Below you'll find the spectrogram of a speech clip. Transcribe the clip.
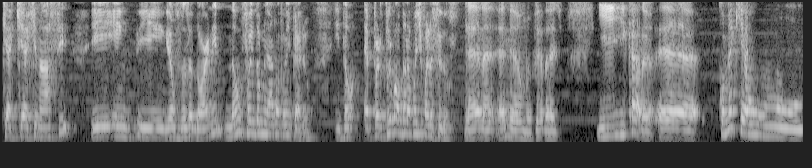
que aqui é a que nasce, e em, e em Game of Thrones é Dorne, não foi dominada pelo Império. Então é perturbadoramente parecido. É, né? É mesmo, é verdade. E, e, cara, é, como é que é o,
